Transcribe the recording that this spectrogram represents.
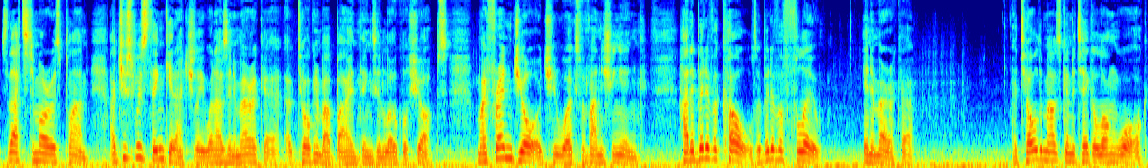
So that's tomorrow's plan. I just was thinking actually when I was in America, uh, talking about buying things in local shops. My friend George, who works for Vanishing Inc., had a bit of a cold, a bit of a flu in America. I told him I was going to take a long walk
